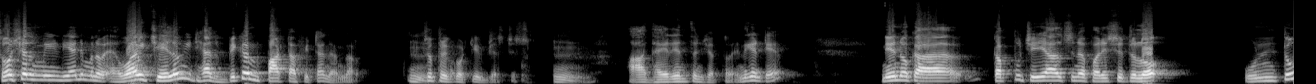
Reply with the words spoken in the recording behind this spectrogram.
సోషల్ మీడియాని మనం అవాయిడ్ చేయలేం. It has become part of it అని అన్నారు. సుప్రీంకోర్టు చీఫ్ జస్టిస్ ఆ ధైర్యంతో చెప్తాను ఎందుకంటే నేను ఒక తప్పు చేయాల్సిన పరిస్థితిలో ఉంటూ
